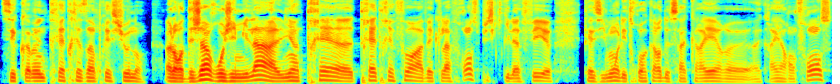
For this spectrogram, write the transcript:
c'est quand même très très impressionnant. Alors déjà, Roger Mila a un lien très euh, très très fort avec la France puisqu'il a fait euh, quasiment les trois quarts de sa carrière, euh, en France,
